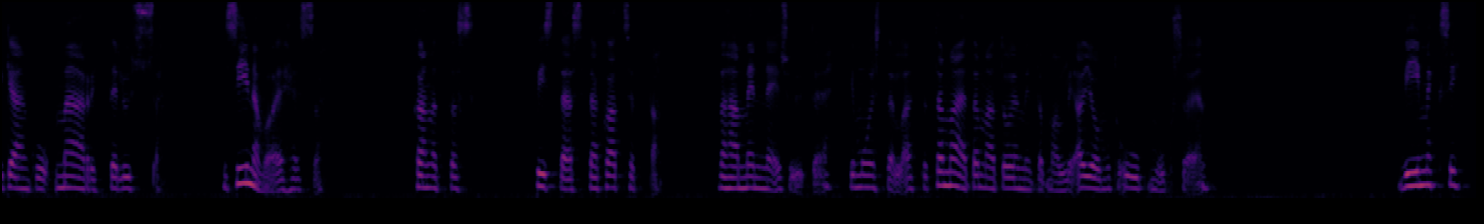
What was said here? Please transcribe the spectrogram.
ikään kuin määrittelyssä, niin siinä vaiheessa kannattaisi pistää sitä katsetta vähän menneisyyteen ja muistella, että tämä ja tämä toimintamalli ajoi mut uupumukseen viimeksi,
